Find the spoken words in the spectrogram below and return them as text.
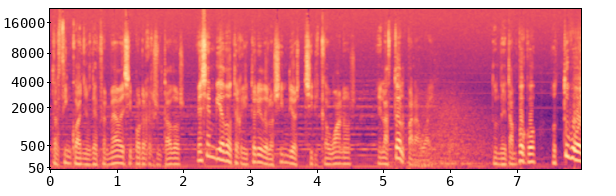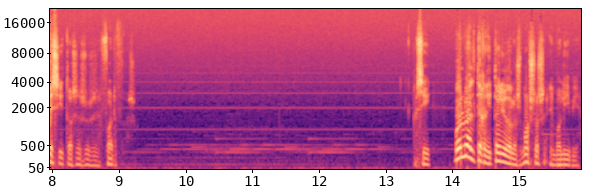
Tras cinco años de enfermedades y pobres resultados, es enviado a territorio de los indios chiricahuanos en el actual Paraguay, donde tampoco obtuvo éxitos en sus esfuerzos. Así, vuelve al territorio de los Mossos en Bolivia,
